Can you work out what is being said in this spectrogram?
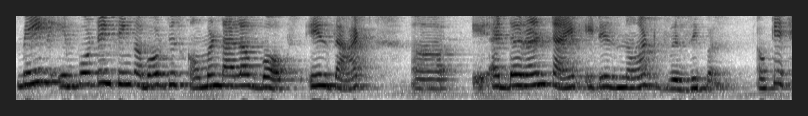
main important thing about this common dialog box is that uh, at the runtime it is not visible okay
